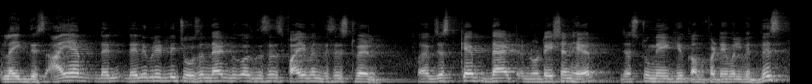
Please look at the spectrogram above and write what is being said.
like this. I have del deliberately chosen that because this is 5 and this is 12 so I've just kept that notation here just to make you comfortable with this.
